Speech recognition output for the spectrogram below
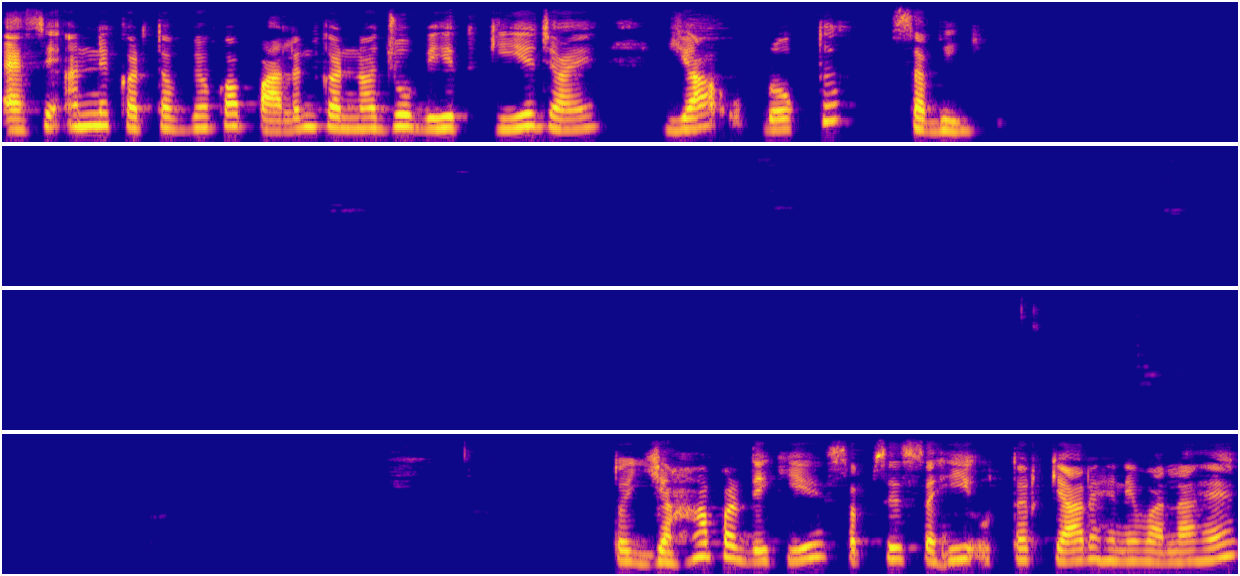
ऐसे अन्य कर्तव्यों का पालन करना जो विहित किए जाए या उपरोक्त सभी। तो यहाँ पर देखिए सबसे सही उत्तर क्या रहने वाला है?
